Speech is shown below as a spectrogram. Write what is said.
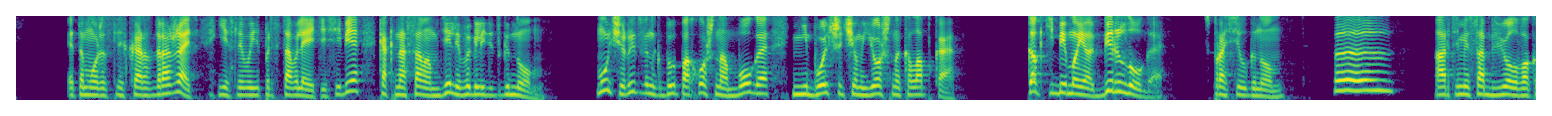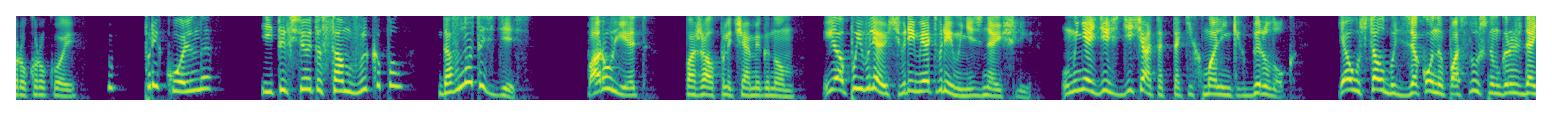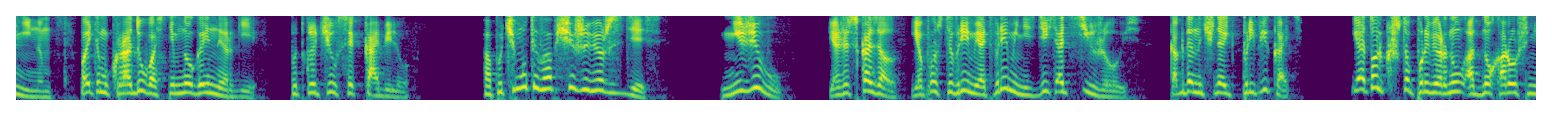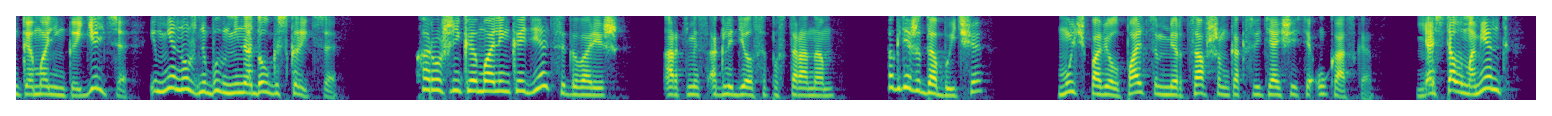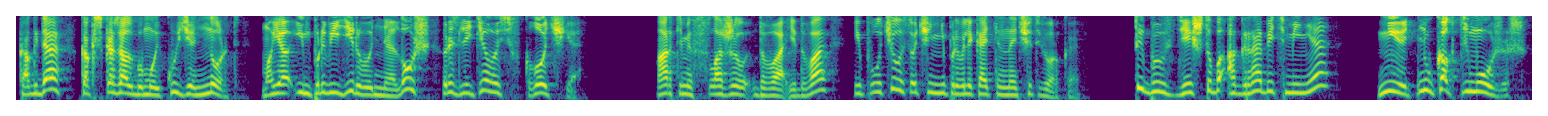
Это может слегка раздражать, если вы представляете себе, как на самом деле выглядит гном. Мульч Рытвинг был похож на бога не больше, чем еж на колобка. «Как тебе моя берлога?» — спросил гном. э Артемис обвел вокруг рукой. «Прикольно. И ты все это сам выкопал? Давно ты здесь?» «Пару лет», — пожал плечами гном. «Я появляюсь время от времени, знаешь ли. У меня здесь десяток таких маленьких берлог. Я устал быть законопослушным гражданином, поэтому краду вас немного энергии. Подключился к кабелю. «А почему ты вообще живешь здесь?» «Не живу. Я же сказал, я просто время от времени здесь отсиживаюсь, когда начинает припекать. Я только что провернул одно хорошенькое маленькое дельце, и мне нужно было ненадолго скрыться». «Хорошенькое маленькое дельце, говоришь?» Артемис огляделся по сторонам. «А где же добыча?» Мульч повел пальцем, мерцавшим, как светящаяся указка. «Настал момент, когда, как сказал бы мой кузен Норт, Моя импровизированная ложь разлетелась в клочья. Артемис сложил два и два, и получилась очень непривлекательная четверка. «Ты был здесь, чтобы ограбить меня?» «Нет, ну как ты можешь?»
